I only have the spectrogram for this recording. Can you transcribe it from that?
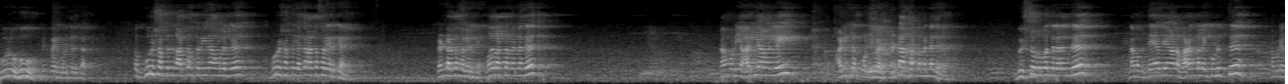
குருஹு அப்படின்னு பேர் கொடுத்துருக்கார். இப்போ குரு சப்தத்துக்கு அர்த்தம் புரியுதா உங்களுக்கு? குரு சப்தத்துக்கு எத்தனை அர்த்தம் சொல்லியிருக்கேன் ரெண்டு அர்த்தம் சொல்லியிருக்கேன் முதல் அர்த்தம் என்னது? நம்முடைய அறியாமையை அழிக்கக்கூடியவர். ரெண்டாவது அர்த்தம் என்னது? விஷ்ணு ரூபத்திலிருந்து நமக்கு தேவையான வரங்களை கொடுத்து நம்முடைய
